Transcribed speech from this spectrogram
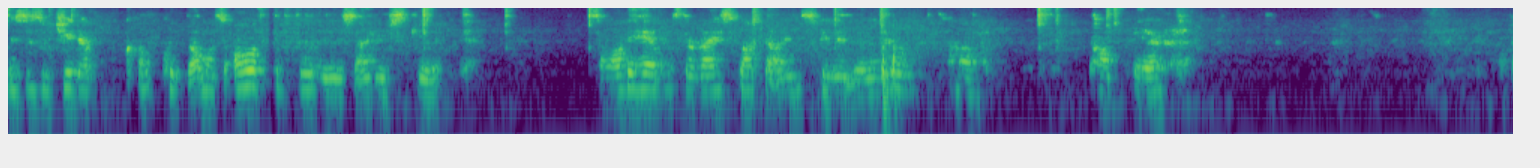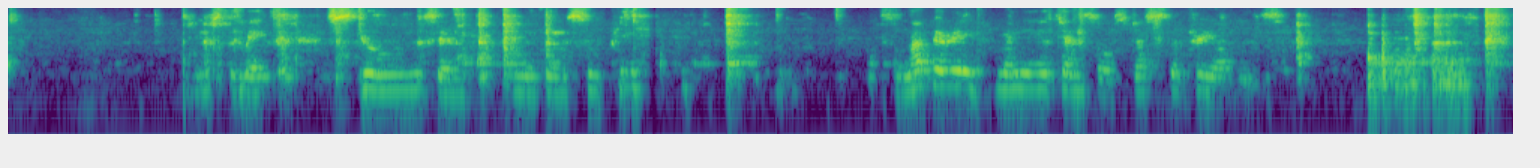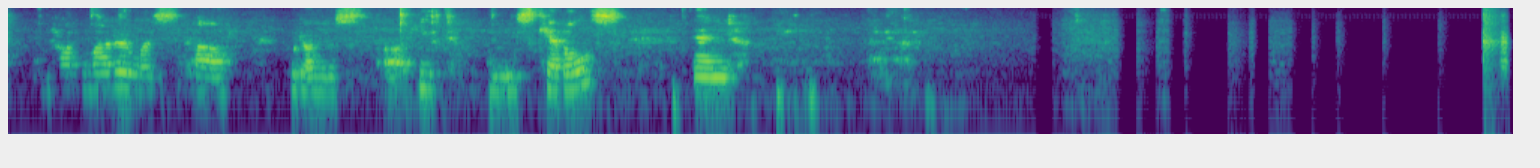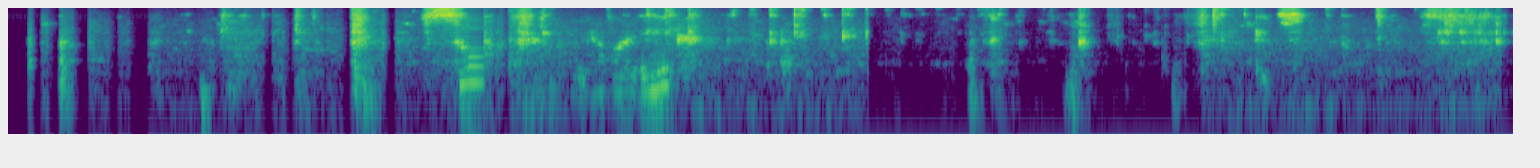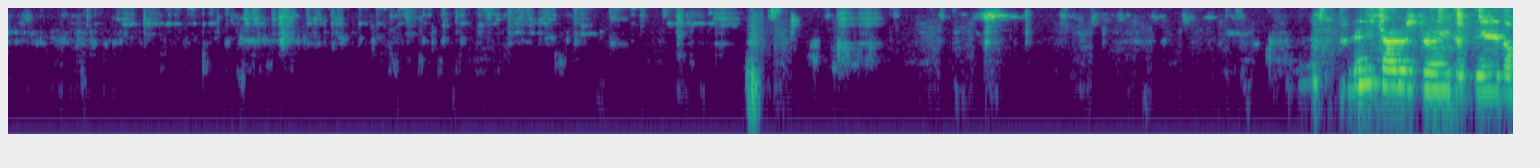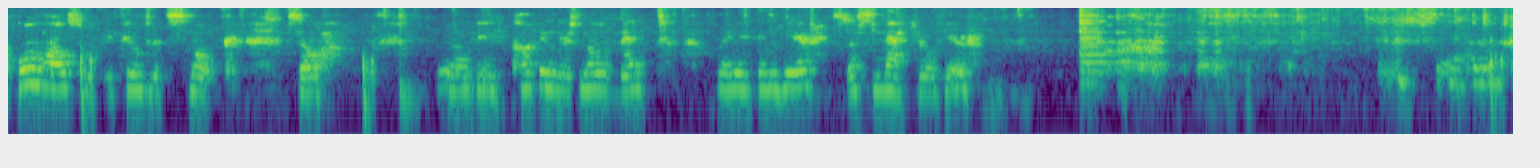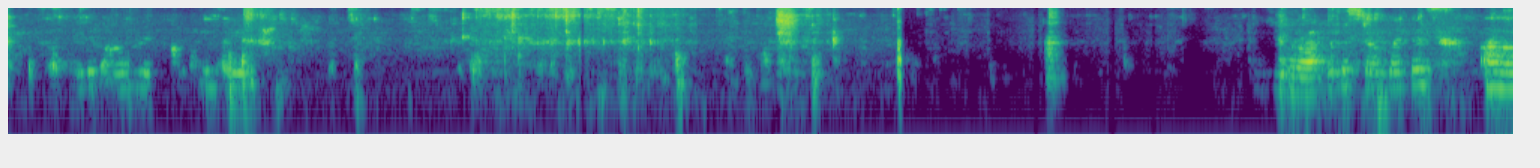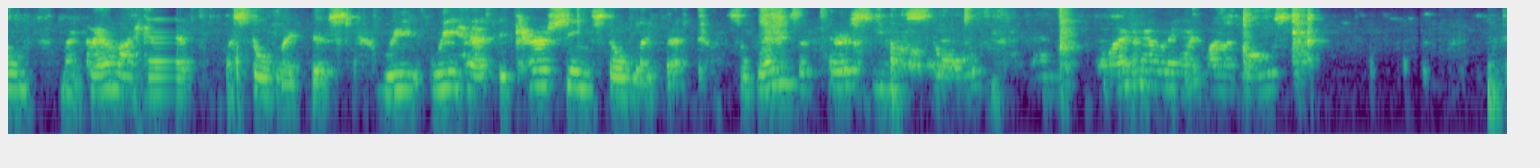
this is Uchida cooked almost all of the food in this iron skillet. So all they had was the rice pot, the iron skillet, and a little uh, pot there. Used to make stews and anything soupy. So not very many utensils, just the three of these. And hot water was uh, put on this uh, heat in these kettles and so we have our egg. Many times during the day, the whole house will be filled with smoke. So we'll be coughing. There's no vent or anything here. It's just natural here. you grow up with a stove like this? Um, my grandma had a stove like this. We we had a kerosene stove like that. So that is a kerosene stove, and my family had one of those. And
